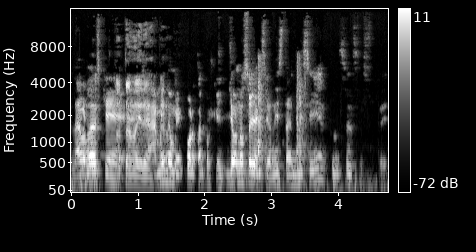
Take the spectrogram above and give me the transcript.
La verdad es que a mí no me importa porque yo no soy accionista en DC, entonces este,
